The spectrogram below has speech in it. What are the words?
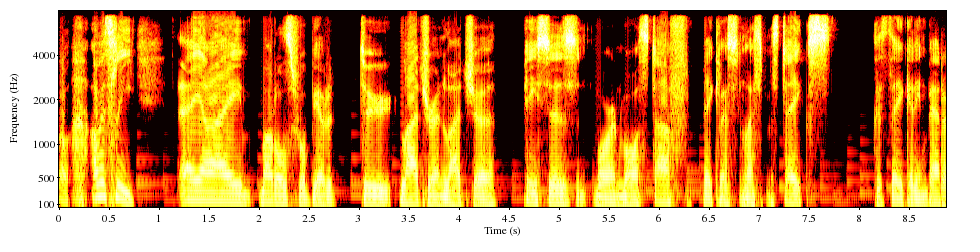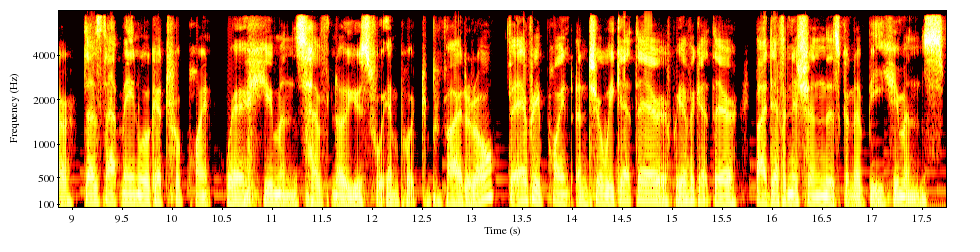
Well, obviously, AI models will be able to do larger and larger pieces and more and more stuff, make less and less mistakes because they're getting better. Does that mean we'll get to a point where humans have no useful input to provide at all? For every point until we get there, if we ever get there, by definition, there's going to be humans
